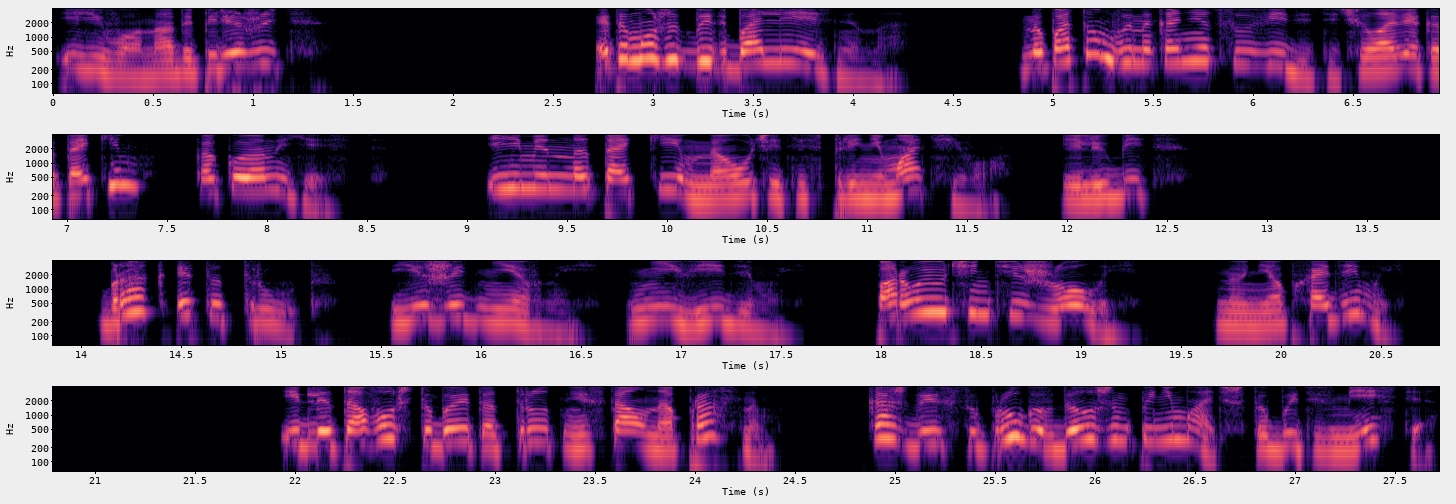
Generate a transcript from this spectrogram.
и его надо пережить. Это может быть болезненно, но потом вы, наконец, увидите человека таким, какой он есть. И именно таким научитесь принимать его и любить. Брак — это труд, ежедневный, невидимый, порой очень тяжелый, но необходимый. И для того, чтобы этот труд не стал напрасным, каждый из супругов должен понимать, что быть вместе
